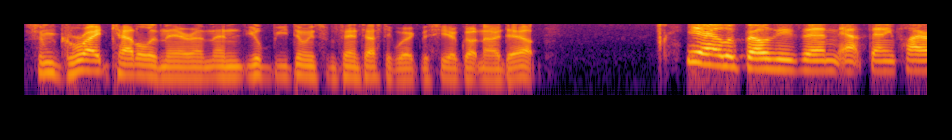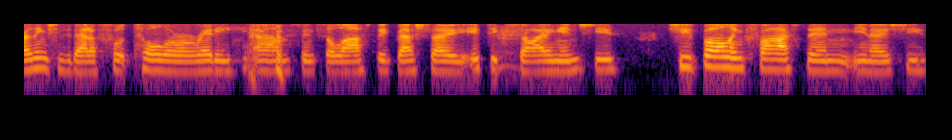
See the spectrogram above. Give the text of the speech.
some great cattle in there, and then you'll be doing some fantastic work this year. I've got no doubt. Yeah, look, Belzy's an outstanding player. I think she's about a foot taller already um, since the last Big Bash, so it's exciting, and she's she's bowling fast and you know she's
